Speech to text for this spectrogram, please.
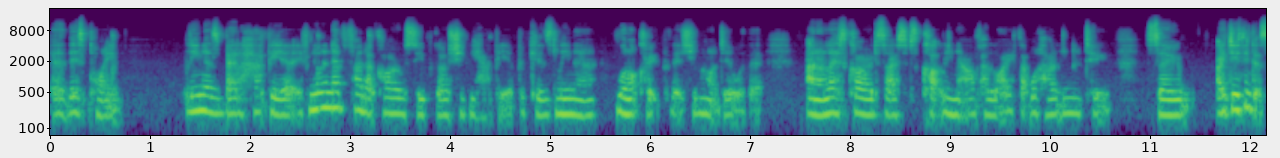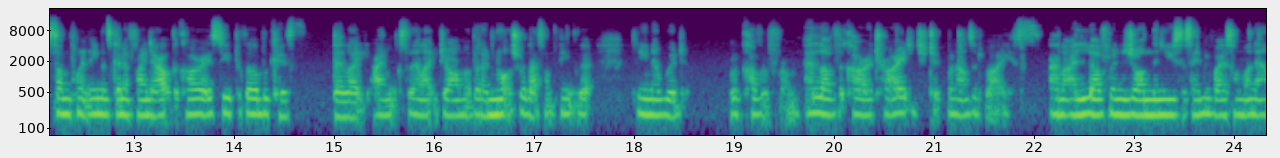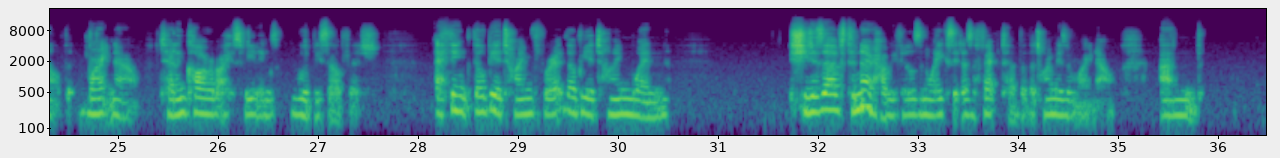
at this point, Lena's better, happier. If Lena never found out Kara was Supergirl, she'd be happier because Lena will not cope with it. She will not deal with it. And unless Kara decides to cut Lena out of her life, that will hurt Lena too. So I do think at some point Lena's going to find out that Kara is Supergirl because they like angst, they like drama, but I'm not sure that's something that Lena would recover from. I love that Kara tried and she took Mon-El's advice. And I love when J'onn then used the same advice on Mon-El, that right now, telling Kara about his feelings would be selfish. I think there'll be a time for it. There'll be a time when she deserves to know how he feels in a way because it does affect her, but the time isn't right now. And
